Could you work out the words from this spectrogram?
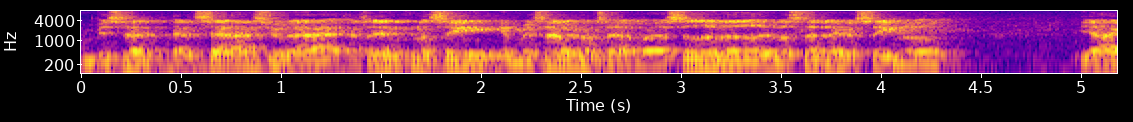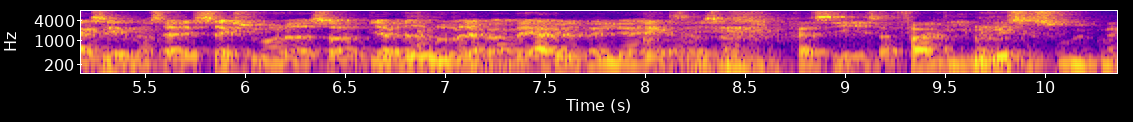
hvis al- alternativet er, altså enten at se en metalkoncert, hvor jeg sidder nede, eller slet ikke at se noget. Jeg har ikke set en koncert i 6 måneder, så jeg ved udmærket godt, hvad jeg vil vælge, ikke? Altså, Præcis, og folk de er pisse sultne.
